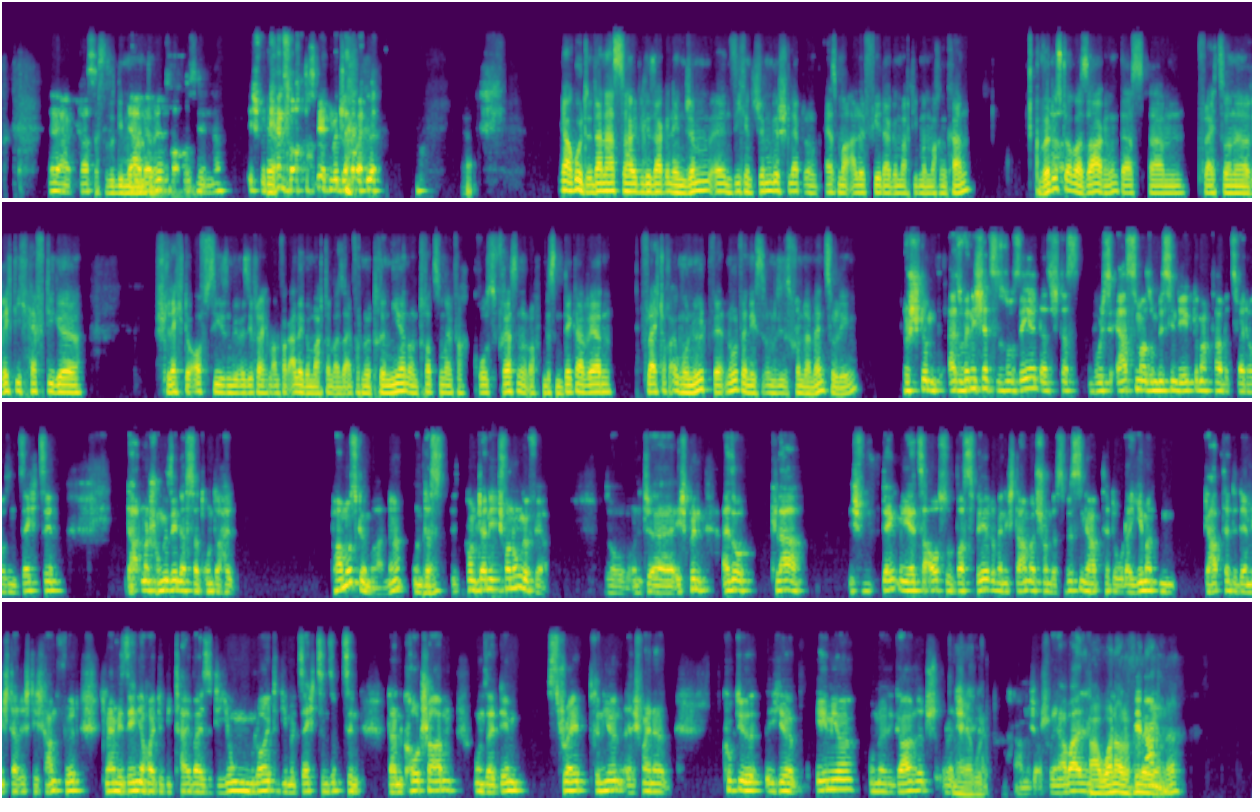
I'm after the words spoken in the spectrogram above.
Ja, krass. Das sind so die Momente. Ja, wer will so aussehen, ne? Ich würde ja. gerne so aussehen mittlerweile. Ja. ja. gut, und dann hast du halt, wie gesagt, in den Gym, äh, in sich ins Gym geschleppt und erstmal alle Fehler gemacht, die man machen kann. Würdest ja. du aber sagen, dass ähm, vielleicht so eine richtig heftige schlechte Offseason, wie wir sie vielleicht am Anfang alle gemacht haben. Also einfach nur trainieren und trotzdem einfach groß fressen und auch ein bisschen dicker werden. Vielleicht auch irgendwo notwendig sind, um dieses Fundament zu legen. Bestimmt. Also wenn ich jetzt so sehe, dass ich das, wo ich das erste Mal so ein bisschen Diät gemacht habe, 2016, da hat man schon gesehen, dass darunter halt ein paar Muskeln waren. Ne? Und mhm. das kommt ja nicht von ungefähr. So, und äh, ich bin, also klar, ich denke mir jetzt auch so, was wäre, wenn ich damals schon das Wissen gehabt hätte oder jemanden gehabt hätte, der mich da richtig ranführt. Ich meine, wir sehen ja heute, wie teilweise die jungen Leute, die mit 16, 17 dann einen Coach haben und seitdem straight trainieren. Ich meine, guck dir hier Emir Omerigaric, oder ja, ja, gut. kann nicht aussprechen, aber. War one out of a million, ne?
